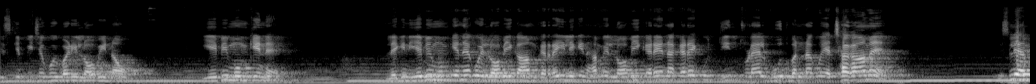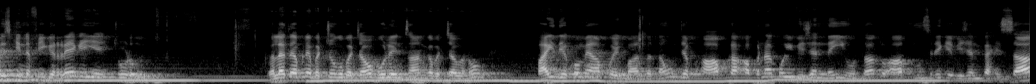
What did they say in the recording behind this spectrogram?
इसके पीछे कोई बड़ी लॉबी ना हो। ये भी मुमकिन है। लेकिन ये भी मुमकिन है कोई लॉबी काम कर रही, लेकिन हमें लॉबी करे ना करे कुछ जीन चुड़ैल भूत बनना कोई अच्छा काम है। इसलिए हम इसकी नफी कर रहे हैं कि ये छोड़ दो गलत है, अपने बच्चों को बचाओ, बोले इंसान का बच्चा बनो। भाई देखो, मैं आपको एक बात बताऊँ, जब आपका अपना कोई विजन नहीं होता तो आप दूसरे के विजन का हिस्सा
